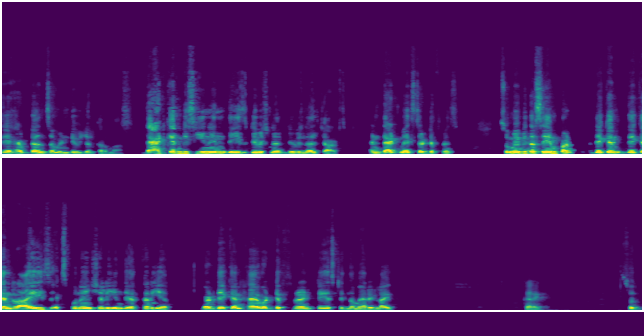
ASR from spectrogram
they have done some individual karmas. That can be seen in these divisional divisional charts and that makes the difference. So maybe yeah. the same part they can they can rise exponentially in their career but they can have a different taste in the married life. Correct. So,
